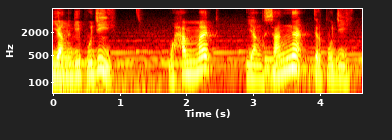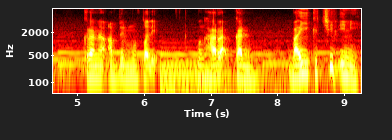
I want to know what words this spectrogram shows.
yang dipuji, Muhammad yang sangat terpuji kerana Abdul Muttalib mengharapkan bayi kecil ini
